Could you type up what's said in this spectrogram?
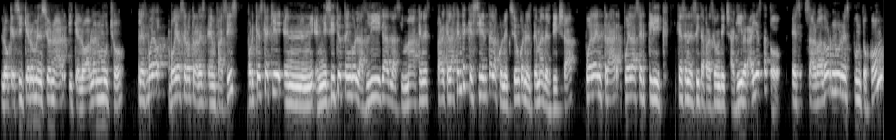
Lo que sí quiero mencionar y que lo hablan mucho, les voy a, voy a hacer otra vez énfasis, porque es que aquí en, en, mi sitio tengo las ligas, las imágenes, para que la gente que sienta la conexión con el tema del Diksha pueda entrar, pueda hacer clic. ¿Qué se necesita para hacer un Diksha Giver? Ahí está todo. Es salvadornunes.com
